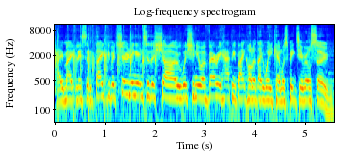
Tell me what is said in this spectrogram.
Hey, mate, listen, thank you for tuning into the show. Wishing you a very happy bank holiday weekend. We'll speak to you real soon.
